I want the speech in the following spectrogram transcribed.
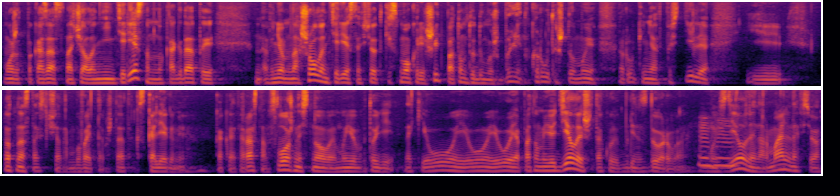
может показаться сначала неинтересным, но когда ты в нем нашел интерес и все-таки смог решить, потом ты думаешь, блин, круто, что мы руки не отпустили. И вот у нас так сейчас бывает так, что так, с коллегами какая-то раз там сложность новая, мы ее в итоге такие, ой, ой, ой, а потом ее делаешь такой, блин, здорово, mm-hmm. мы сделали, нормально, все.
